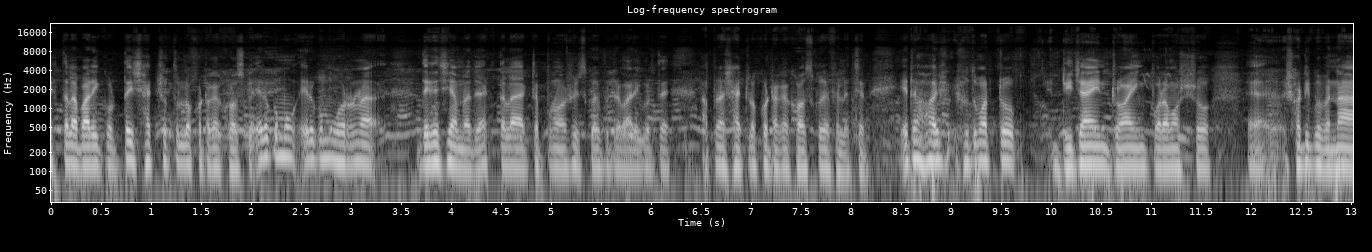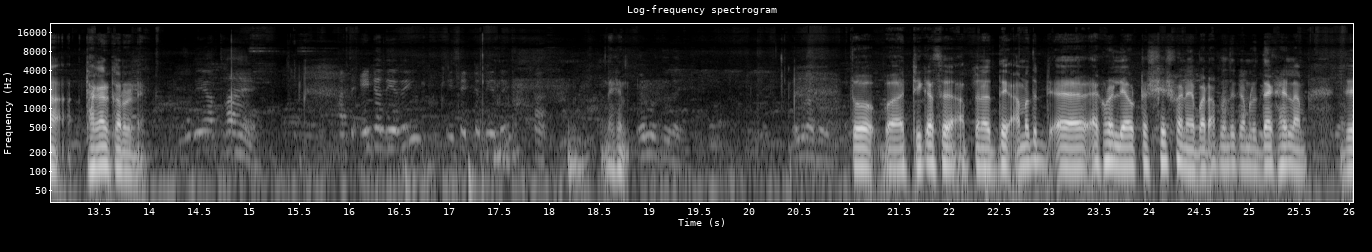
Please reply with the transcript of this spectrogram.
একতলা বাড়ি করতেই ষাট সত্তর লক্ষ টাকা খরচ করে। এরকমও এরকমও ঘটনা দেখেছি আমরা যে একতলা একটা পনেরোশো স্কোয়ার ফিটের বাড়ি করতে আপনারা ষাট লক্ষ টাকা খরচ করে ফেলেছেন। এটা হয় শুধুমাত্র ডিজাইন ড্রয়িং পরামর্শ সঠিকভাবে না থাকার কারণে। দেখেন। এর মধ্যে যাই। তো ঠিক আছে আপনারা আমাদের এখনও লেআউটটা শেষ হয় নাই বাট আপনাদেরকে আমরা দেখাইলাম যে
